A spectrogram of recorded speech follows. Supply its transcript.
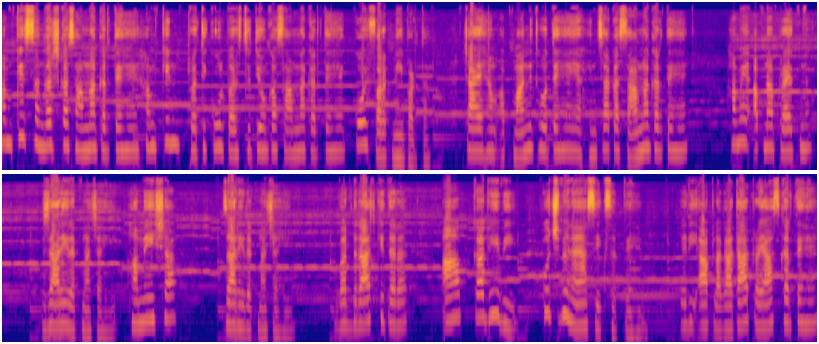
हम किस संघर्ष का सामना करते हैं, हम किन प्रतिकूल परिस्थितियों का सामना करते हैं, कोई फ़र्क नहीं पड़ता। चाहे हम अपमानित होते हैं या हिंसा का सामना करते हैं, हमें अपना प्रयत्न जारी रखना चाहिए। हमेशा जारी रखना चाहिए। वरदराज की तरह आप कभी भी कुछ भी नया सीख सकते हैं। यदि आप लगातार प्रयास करते हैं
